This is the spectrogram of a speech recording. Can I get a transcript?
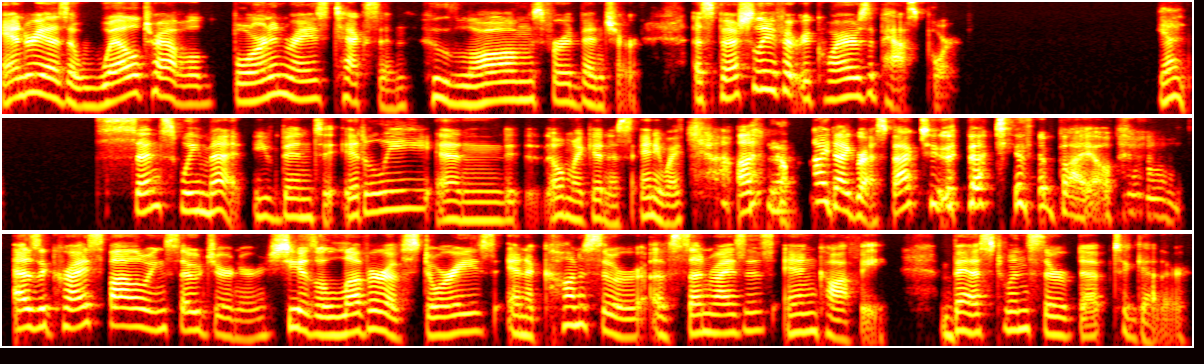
Andrea is a well traveled, born and raised Texan who longs for adventure, especially if it requires a passport. Yeah. Since we met, you've been to Italy and oh my goodness. Anyway, uh. I digress. Back to back to the bio. As a Christ following sojourner, she is a lover of stories and a connoisseur of sunrises and coffee, best when served up together.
